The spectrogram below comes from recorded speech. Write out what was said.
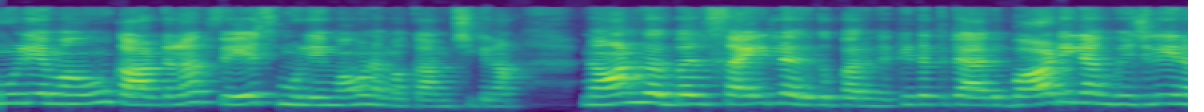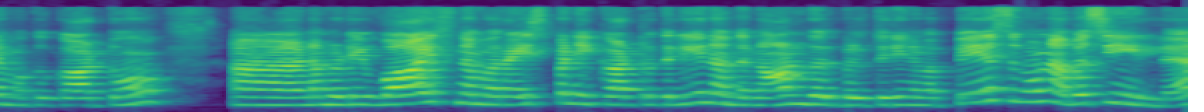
மூலியமாகவும் காட்டலாம் ஃபேஸ் மூலியமாகவும் நம்ம காமிச்சிக்கலாம். நான் வெர்பல் சைடில் இருக்கு பாருங்க. கிட்டத்தட்ட அது பாடி லாங்குவேஜ்லேயே நமக்கு காட்டும். நம்மளுடைய வாய்ஸ் நம்ம ரைஸ் பண்ணி காட்டுறதுலேயும் அந்த நான் வெர்பல் தெரியும். நம்ம பேசணும்னு அவசியம் இல்லை.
